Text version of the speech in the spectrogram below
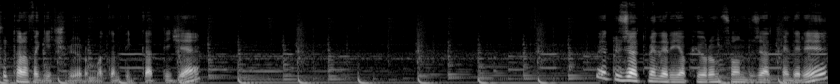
şu tarafa geçiriyorum. Bakın dikkatlice. Ve düzeltmeleri yapıyorum. Son düzeltmeleri.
